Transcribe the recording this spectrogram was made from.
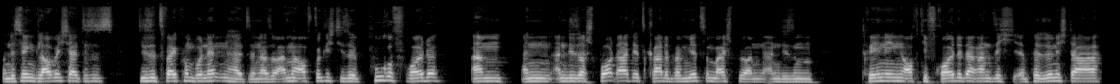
Und deswegen glaube ich halt, dass es diese zwei Komponenten halt sind. Also einmal auch wirklich diese pure Freude ähm, an, an dieser Sportart, jetzt gerade bei mir zum Beispiel, an, an diesem Training, auch die Freude daran, sich äh, persönlich da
